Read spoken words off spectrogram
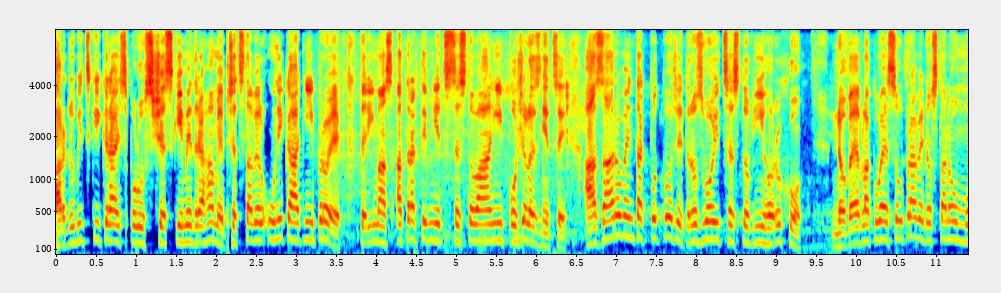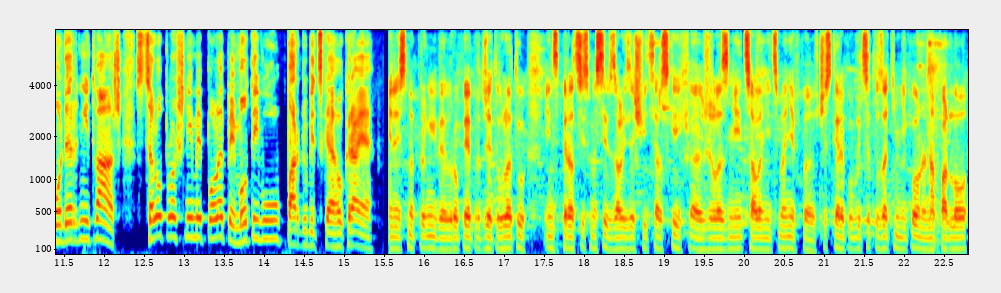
Pardubický kraj spolu s českými drahami představil unikátní projekt, který má zatraktivnit cestování po železnici a zároveň tak podpořit rozvoj cestovního ruchu. Nové vlakové soupravy dostanou moderní tvář s celoplošnými polepy motivů Pardubického kraje. Nejsme první v Evropě, protože tuhle tu inspiraci jsme si vzali ze švýcarských eh, železnic, ale nicméně v České republice to zatím nikoho nenapadlo.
